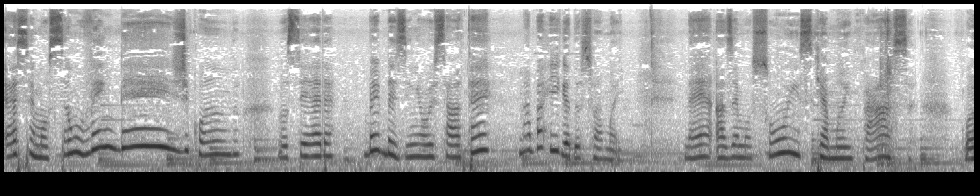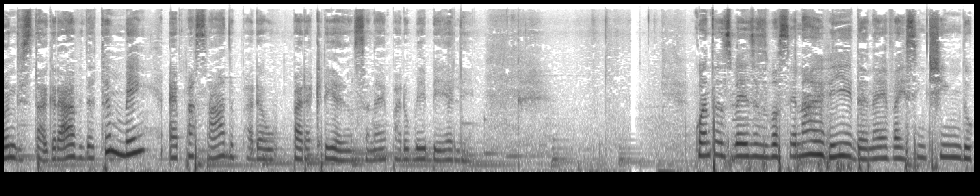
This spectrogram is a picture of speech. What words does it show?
essa emoção vem desde quando você era bebezinho ou estava até na barriga da sua mãe. Né? As emoções que a mãe passa quando está grávida também é passado para, o, para a criança, né? Para o bebê ali. Quantas vezes você na vida, né, vai sentindo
